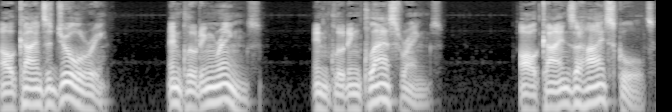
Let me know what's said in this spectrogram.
All kinds of jewelry, including rings, including class rings. All kinds of high schools.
